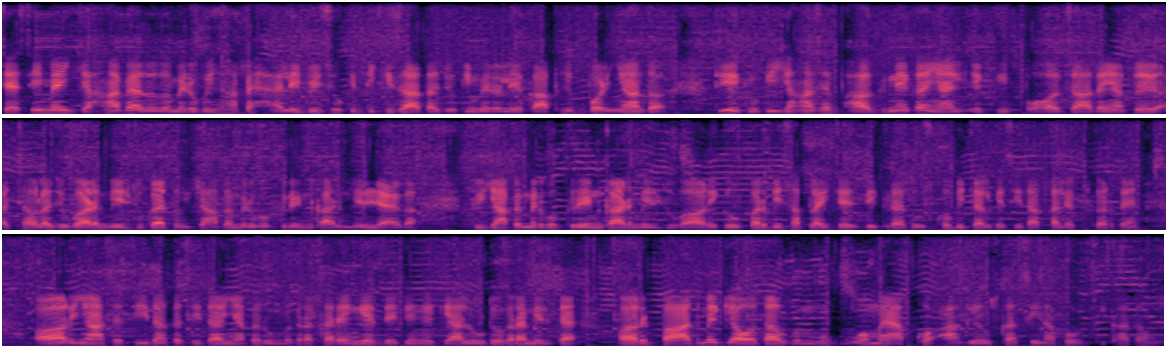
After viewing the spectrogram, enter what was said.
जैसे ही मैं यहाँ पे आता तो मेरे को यहाँ पे हेली ब्रिज कि दिख जाता जो कि मेरे लिए काफ़ी बढ़िया था। ठीक है क्योंकि यहाँ से भागने का यहाँ एक बहुत ज़्यादा यहाँ पे अच्छा वाला जुगाड़ मिल चुका है तो यहाँ पे मेरे को ग्रीन कार्ड मिल जाएगा। तो यहाँ पे मेरे को ग्रीन कार्ड मिल चुका और एक ऊपर भी सप्लाई चेज दिख रहा है तो उसको भी चल के सीधा कलेक्ट करते हैं। और यहाँ से सीधा का सीधा यहाँ पे रूम वगैरह करेंगे, देखेंगे क्या लूट वगैरह मिलता है। और बाद में क्या होता है, वो मैं आपको आगे उसका सीन आपको दिखाता हूँ।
